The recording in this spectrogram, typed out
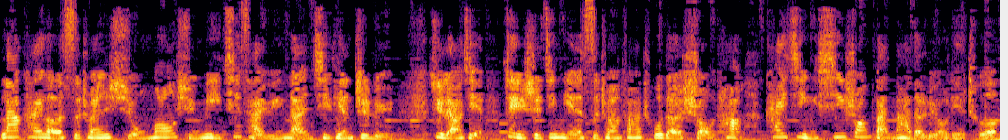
拉开了四川熊猫寻觅七彩云南七天之旅。据了解，这也是今年四川发出的首趟开进西双版纳的旅游列车。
